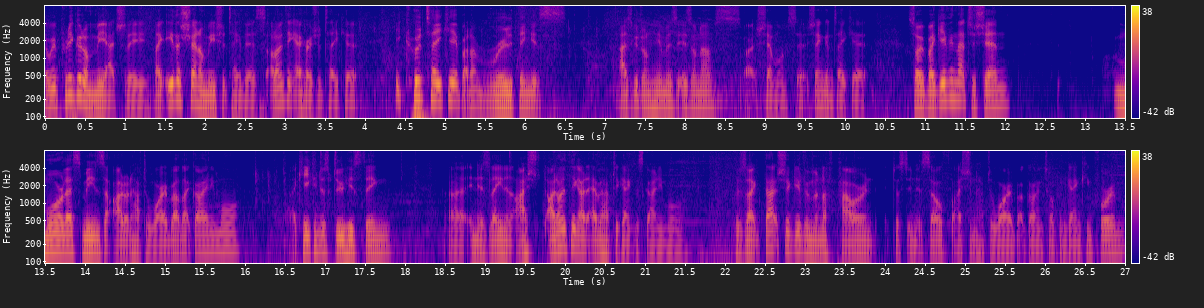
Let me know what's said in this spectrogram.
It would be pretty good on me, actually. Like, either Shen or me should take this. I don't think Ekko should take it. He could take it, but I don't really think it's as good on him as it is on us. Alright, Shen wants it. Shen can take it. So, by giving that to Shen, more or less means that I don't have to worry about that guy anymore. Like, he can just do his thing uh, in his lane, and I, I don't think I'd ever have to gank this guy anymore. Because like that should give him enough power in, just in itself. I shouldn't have to worry about going top and ganking for him.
